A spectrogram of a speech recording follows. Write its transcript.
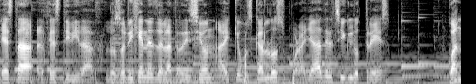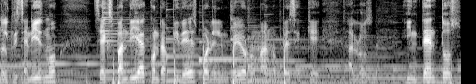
esta festividad. Los orígenes de la tradición hay que buscarlos por allá del siglo III cuando el cristianismo se expandía con rapidez por el imperio romano, pese que a los intentos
